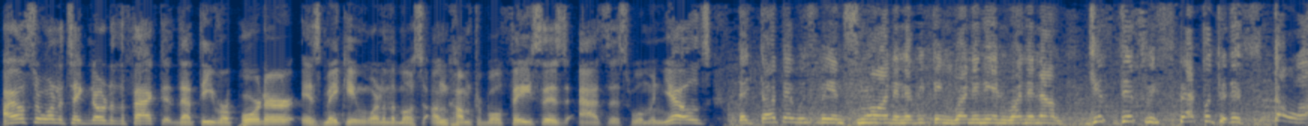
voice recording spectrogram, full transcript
I also want to take note of the fact that the reporter is making one of the most uncomfortable faces as this woman yells they thought they was being smart and everything, running in, running out. Just disrespectful to this store.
